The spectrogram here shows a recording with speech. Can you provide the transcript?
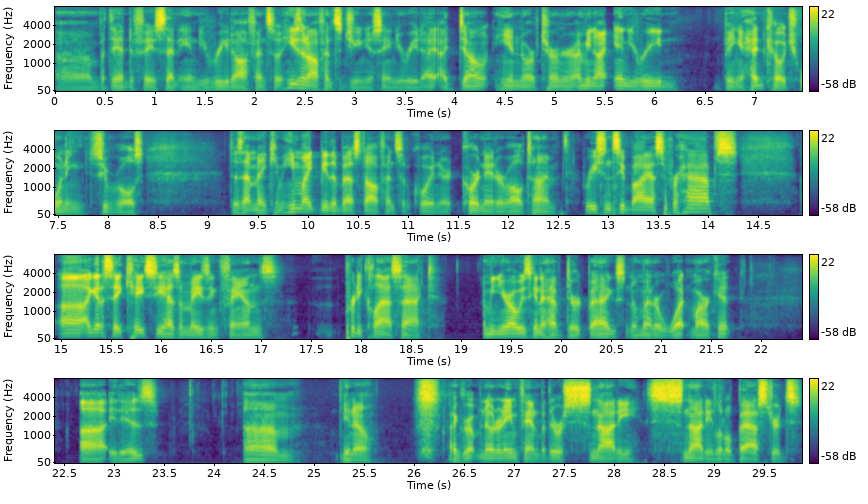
Um, but they had to face that Andy Reid offense. So he's an offensive genius, Andy Reid. I, I don't. He and Norv Turner. I mean, I, Andy Reid being a head coach, winning Super Bowls. Does that make him? He might be the best offensive coordinator, of all time. Recency bias, perhaps. Uh, I got to say, KC has amazing fans. Pretty class act. I mean, you're always going to have dirt bags, no matter what market uh, it is. Um, you know, I grew up Notre Dame fan, but there were snotty, snotty little bastards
